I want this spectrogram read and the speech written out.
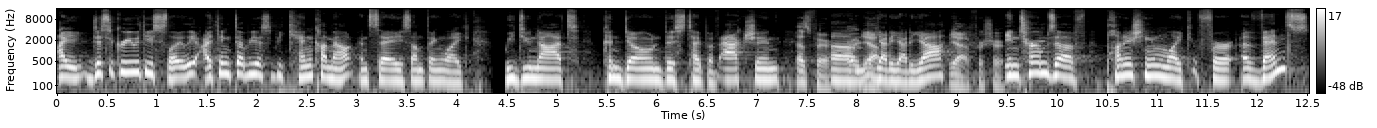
I disagree with you slightly. I think WSP can come out and say something like, we do not condone this type of action, That's fair. um, yeah. yada, yada, yada. yeah, for sure. In terms of punishing him like for events,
